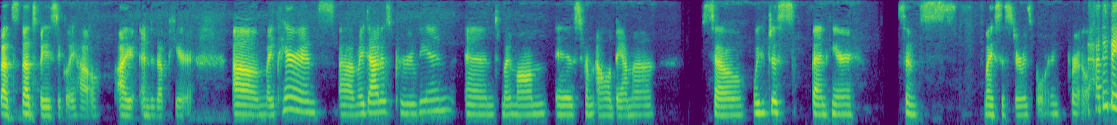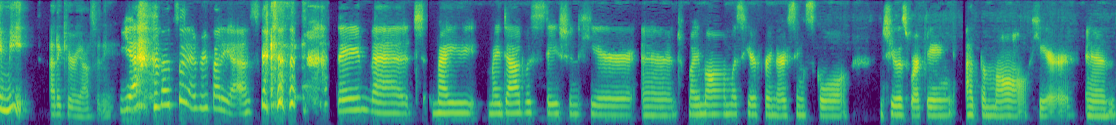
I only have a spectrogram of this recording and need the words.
that's that's basically how I ended up here um, my parents, uh, my dad is Peruvian and my mom is from Alabama. So we've just been here since my sister was born. For How did they meet? Out of curiosity. Yeah, that's what everybody asks. they met. My my dad was stationed here, and my mom was here for nursing school. And she was working at the mall here, and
